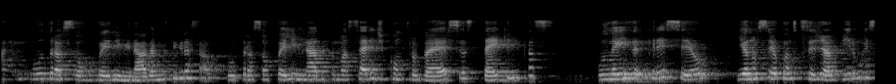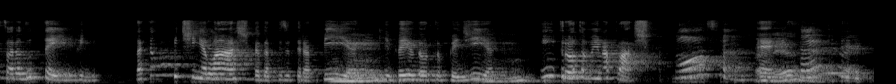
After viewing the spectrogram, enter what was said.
Aí o ultrassom foi eliminado, é muito engraçado. O ultrassom foi eliminado por uma série de controvérsias técnicas. o laser cresceu e eu não sei o quanto que vocês já viram a história do taping. Daquela fitinha elástica da fisioterapia, Uhum. que veio da ortopedia, Uhum. entrou também na plástica. Nossa! É. Sério?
